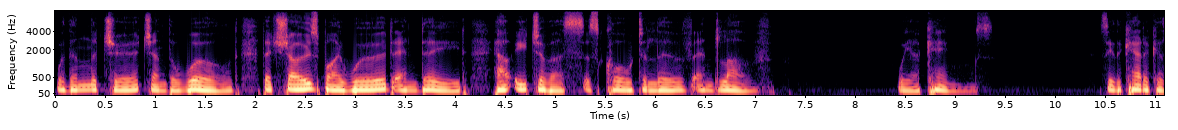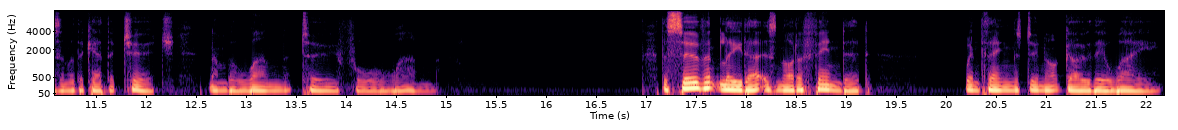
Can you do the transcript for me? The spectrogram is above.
within the church and the world that shows by word and deed how each of us is called to live and love. We are kings. See the Catechism of the Catholic Church, number 1241. The servant leader is not offended when things do not go their way.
